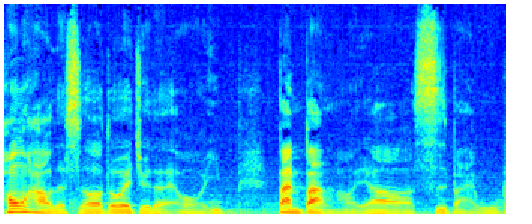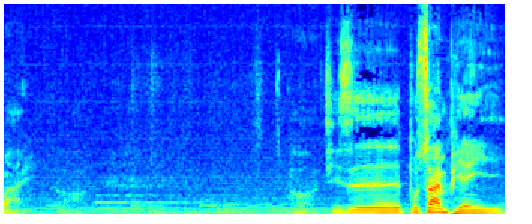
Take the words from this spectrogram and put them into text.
烘好的时候都会觉得哦，一半磅哦要四百五百，哦，其实不算便宜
